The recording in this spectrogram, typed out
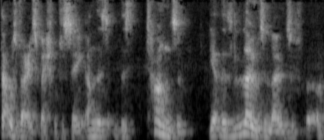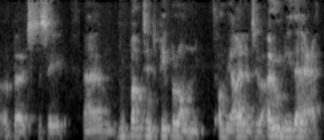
that was very special to see. And there's there's tons of yeah, there's loads and loads of, of, of birds to see. Um, we bumped into people on on the islands who are only there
